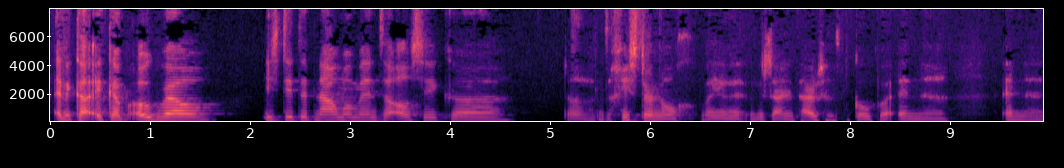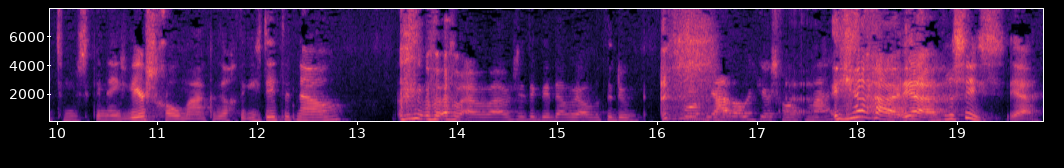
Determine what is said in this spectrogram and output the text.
En ik, ik heb ook wel, is dit het nou momenten als ik, de- gisteren nog, we, we zijn het huis aan het verkopen en, en toen moest ik ineens weer schoonmaken. Toen dacht ik, is dit het nou? Waar, waar- waarom zit ik dit nou weer allemaal te doen? Vorig jaar al een keer schoongemaakt. Ja, ja, precies. Ja,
